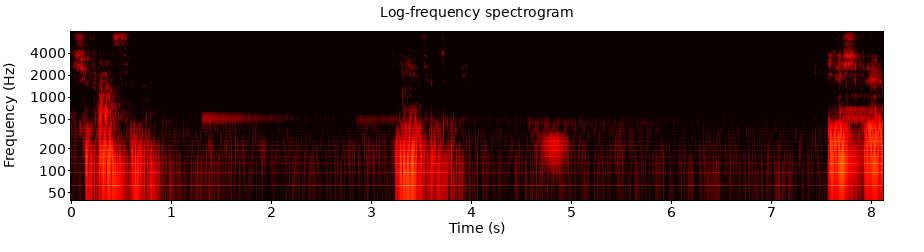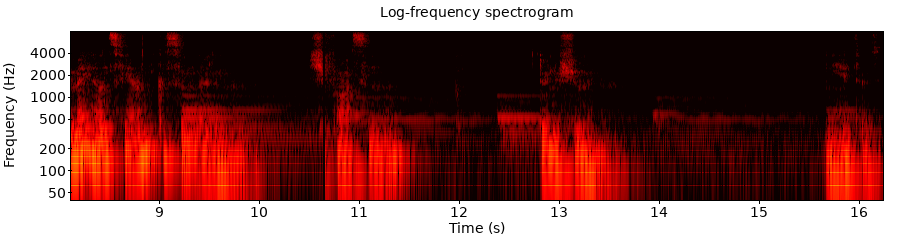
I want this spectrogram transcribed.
şifasını niyet ediyorum. İlişkilerime yansıyan kısımlarının şifasını, dönüşümünü niyet ediyorum.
